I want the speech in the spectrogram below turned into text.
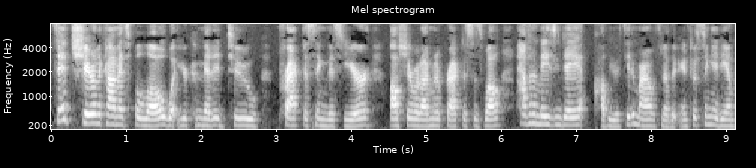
Sid, share in the comments below what you're committed to practicing this year. I'll share what I'm going to practice as well. Have an amazing day. I'll be with you tomorrow with another interesting idiom.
